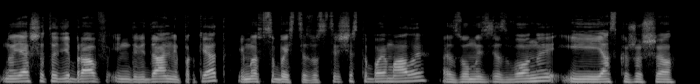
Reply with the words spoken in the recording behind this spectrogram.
Ну, я ще тоді брав індивідуальний пакет, і ми особисті зустрічі з тобою мали е, зуми зі дзвони. І я скажу, що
